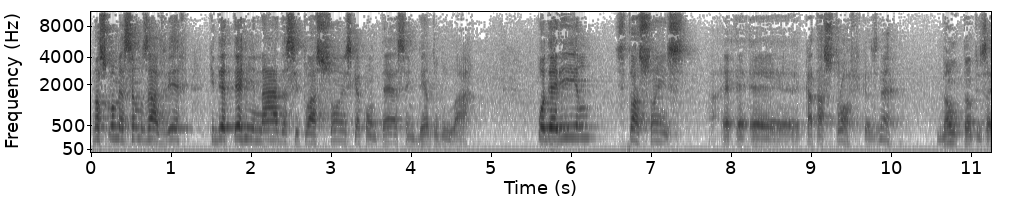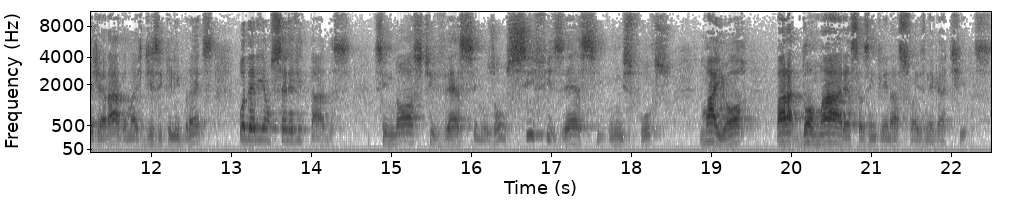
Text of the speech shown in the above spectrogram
nós começamos a ver que determinadas situações que acontecem dentro do lar poderiam, situações é, é, é, catastróficas, né? Não tanto exageradas, mas desequilibrantes, poderiam ser evitadas se nós tivéssemos ou se fizesse um esforço maior para domar essas inclinações negativas.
